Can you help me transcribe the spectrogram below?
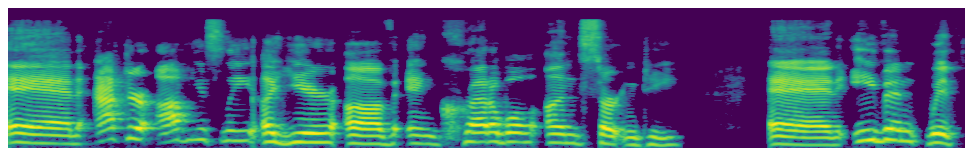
And after obviously a year of incredible uncertainty, and even with,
